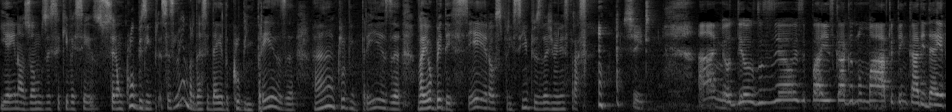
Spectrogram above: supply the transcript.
E aí nós vamos, esse aqui vai ser, serão clubes, vocês lembram dessa ideia do clube empresa? Ah, clube empresa vai obedecer aos princípios da administração. Gente, ai meu Deus do céu, esse país caga no mato e tem cada ideia.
